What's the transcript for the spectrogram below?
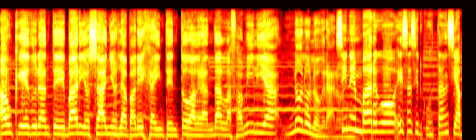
Aunque durante varios años la pareja intentó agrandar la familia, no lo lograron. Sin embargo, esa circunstancia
